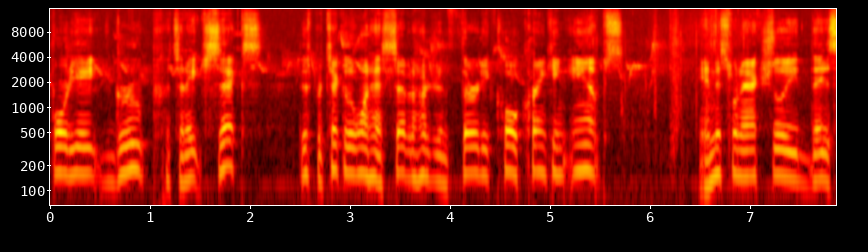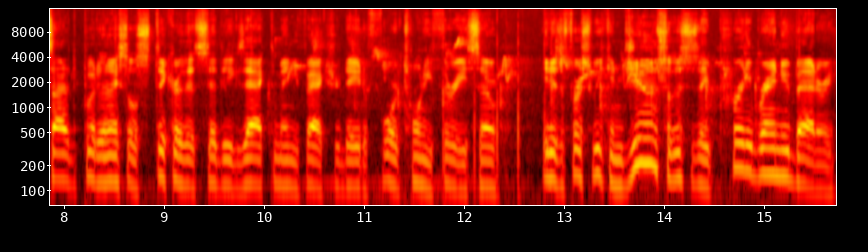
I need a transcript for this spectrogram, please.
48 group. It's an H6. This particular one has 730 cold cranking amps. And this one actually, they decided to put a nice little sticker that said the exact manufacture date of 423. So it is the first week in June, so this is a pretty brand new battery.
